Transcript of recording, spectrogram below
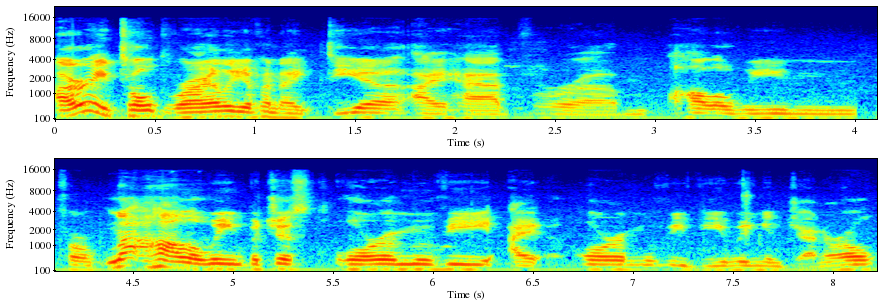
I already told Riley of an idea I had for um, Halloween for not Halloween, but just horror movie I horror movie viewing in general,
